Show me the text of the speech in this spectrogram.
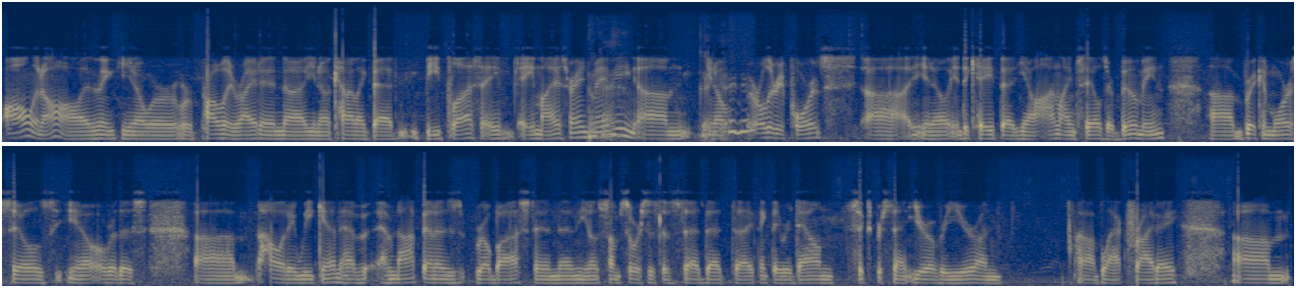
all in all, I think you know we're we're probably right in uh, you know kind of like that B plus A A minus range okay. maybe. Um, good, you know, good, good. early reports uh, you know indicate that you know online sales are booming. Uh, brick and mortar sales you know over this um, holiday weekend have have not been as robust, and then you know some sources have said that uh, I think they were down six percent year over year on uh, Black Friday. Um,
